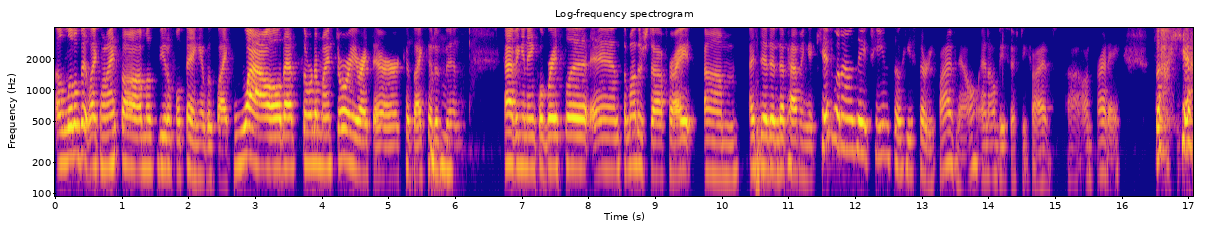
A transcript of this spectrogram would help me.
a little bit like when i saw a most beautiful thing it was like wow that's sort of my story right there because i could have Mhm. been having an ankle bracelet and some other stuff right um i did end up having a kid when i was 18 so he's 35 now and i'll be 55 uh, on friday so yeah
